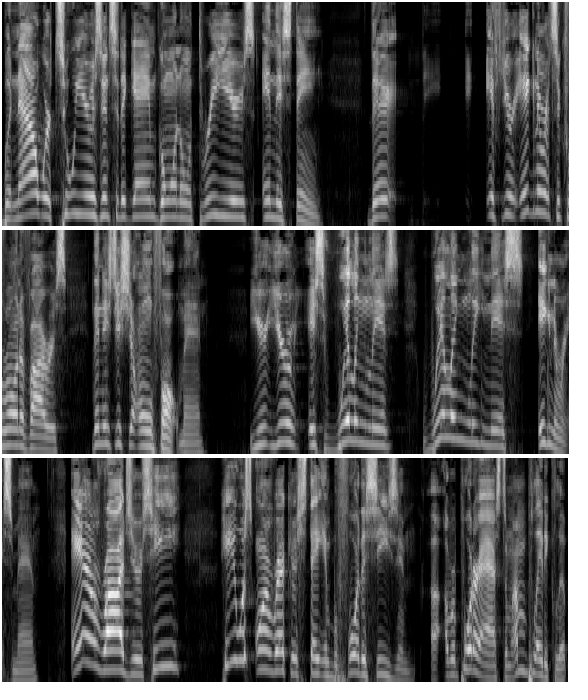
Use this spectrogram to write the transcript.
but now we're two years into the game, going on three years in this thing. There, if you're ignorant to coronavirus, then it's just your own fault, man. You're you're it's willingness, willingness, ignorance, man. Aaron Rodgers, he he was on record stating before the season. Uh, a reporter asked him, "I'm gonna play the clip."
